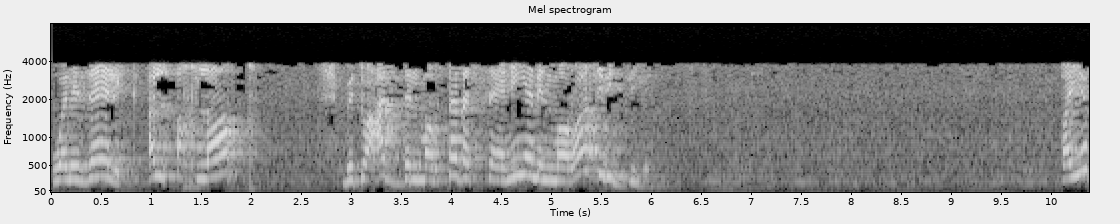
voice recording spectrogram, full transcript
ولذلك الأخلاق بتعد المرتبة الثانية من مراتب الدين. طيب؟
